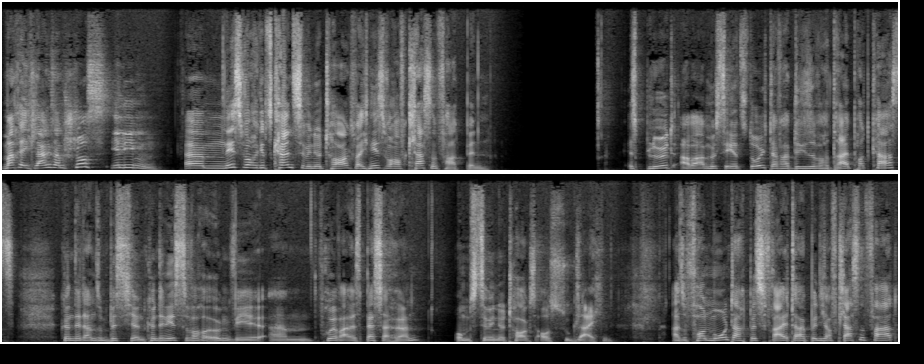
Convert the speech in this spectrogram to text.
mache ich langsam Schluss, ihr Lieben. Ähm, nächste Woche gibt es kein Stevenio Talks, weil ich nächste Woche auf Klassenfahrt bin. Ist blöd, aber müsst ihr jetzt durch. Dafür habt ihr diese Woche drei Podcasts. Könnt ihr dann so ein bisschen, könnt ihr nächste Woche irgendwie, ähm, früher war alles besser hören, um Stevenio Talks auszugleichen. Also von Montag bis Freitag bin ich auf Klassenfahrt.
